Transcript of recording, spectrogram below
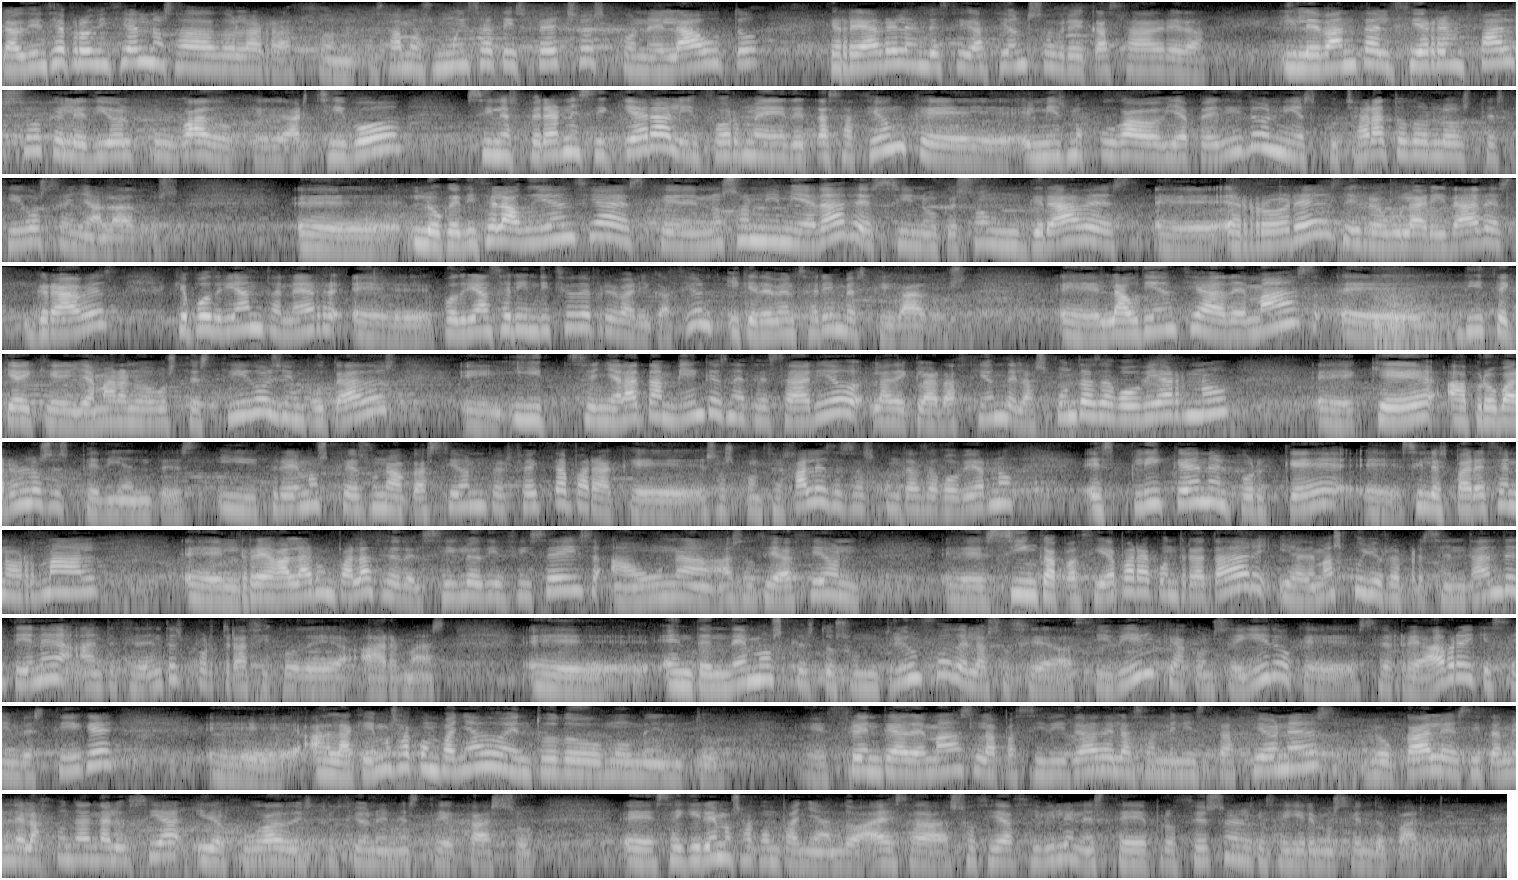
La Audiencia Provincial nos ha dado la razón. Estamos muy satisfechos con el auto que reabre la investigación sobre Casa Agreda y levanta el cierre en falso que le dio el juzgado, que archivó sin esperar ni siquiera el informe de tasación que el mismo juzgado había pedido ni escuchar a todos los testigos señalados. Eh, lo que dice la audiencia es que no son nimiedades, sino que son graves eh, errores, irregularidades graves que podrían, tener, eh, podrían ser indicio de prevaricación y que deben ser investigados. la audiencia, además, dice que hay que llamar a nuevos testigos y imputados y señala también que es necesario la declaración de las juntas de gobierno que aprobaron los expedientes. Y creemos que es una ocasión perfecta para que esos concejales de esas juntas de gobierno expliquen el por qué, si les parece normal, el regalar un palacio del siglo XVI a una asociación eh, sin capacidad para contratar y además cuyo representante tiene antecedentes por tráfico de armas. Eh, entendemos que esto es un triunfo de la sociedad civil que ha conseguido que se reabra y que se investigue, eh, a la que hemos acompañado en todo momento. frente además la pasividad de las administraciones locales y también de la Junta de Andalucía y del juzgado de instrucción en este caso. seguiremos acompañando a esa sociedad civil en este proceso en el que seguiremos siendo parte.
